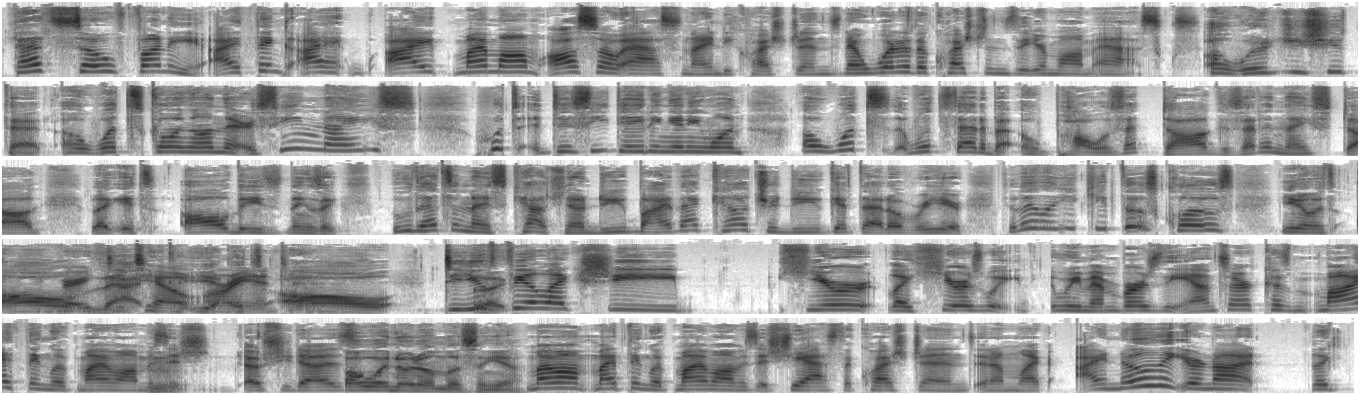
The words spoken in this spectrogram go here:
That's so funny. I think I I my mom also asked 90 questions. Now, what are the questions that your mom asks? Oh, where did you shoot that? Oh, what's going on there? Is he nice? What is does he dating anyone? Oh, what's what's that about? Oh, Paul, was that dog? Is that a nice dog? Like it's all these things. Like, ooh, that's a nice couch. Now, do you buy that couch or do you get that over here? Do they let you keep those clothes? You know, it's all Very that. detail yeah, oriented. It's all. Do you like- feel like she hear like here's what remembers the answer? Because my thing with my mom is that mm. she, oh she does. Oh, wait, no, no, I'm listening. Yeah. My mom, my thing with my mom is that she asks the questions, and I'm like, I know that you're not like,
